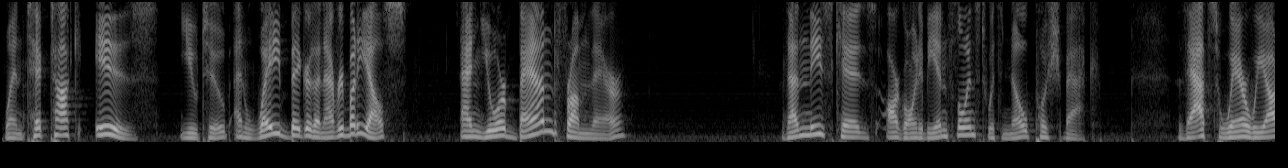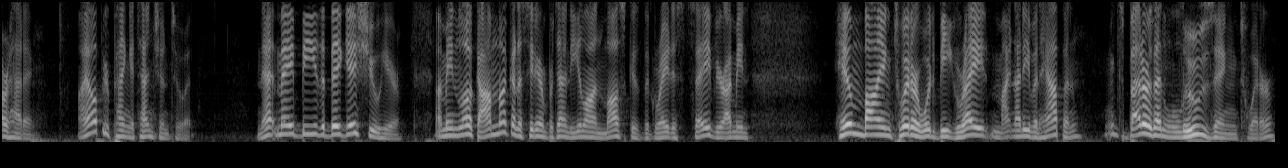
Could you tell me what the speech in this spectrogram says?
when TikTok is YouTube and way bigger than everybody else, and you're banned from there, then these kids are going to be influenced with no pushback. That's where we are heading. I hope you're paying attention to it. And that may be the big issue here. I mean, look, I'm not going to sit here and pretend Elon Musk is the greatest savior. I mean, him buying Twitter would be great, might not even happen. It's better than losing Twitter.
